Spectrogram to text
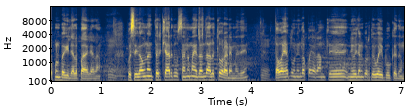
पण बघितलेला पाहिलेला. पुसेगाव नंतर चार दिवसानं मैदान झालं चोराड्यामध्ये. तेव्हा ह्या दोन्हीला पहिला आमचे नियोजन करतोय वैभव कदम.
